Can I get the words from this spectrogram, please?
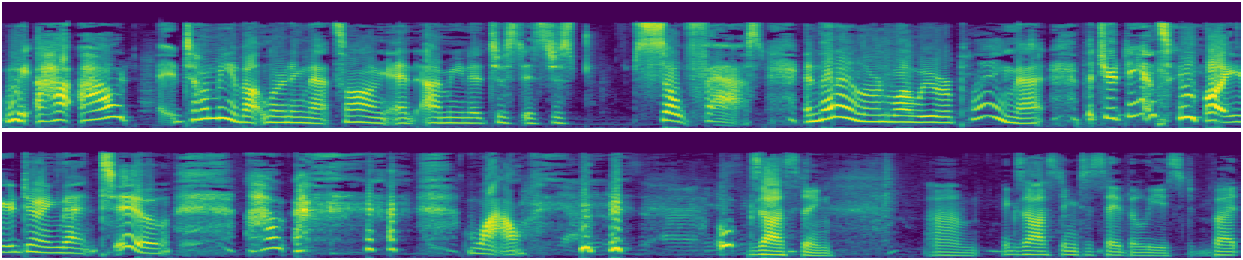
we how, how tell me about learning that song and I mean it just it's just so fast. And then I learned while we were playing that that you're dancing while you're doing that too. How wow. exhausting, um, exhausting to say the least. But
